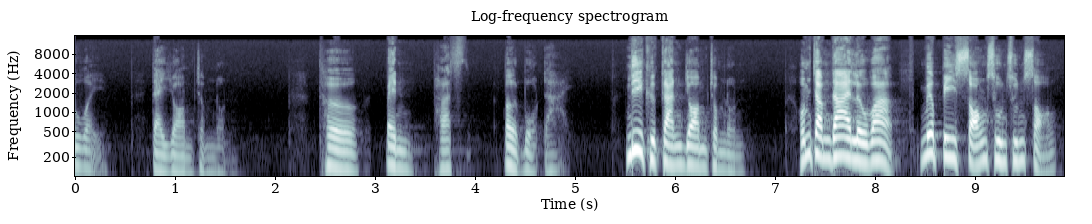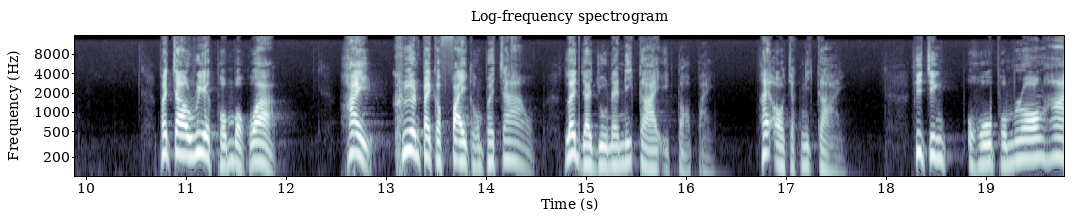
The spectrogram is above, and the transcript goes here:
ด้วย แต่ยอมจำนน เธอเป็นพระเปิดโบสถ์ได้ นี่คือการยอมจำนน ผมจำได้เลยว่าเมื่อปี 2002 พระเจ้าเรียกผมบอกว่า ให้เคลื่อนไปกับไฟของพระเจ้า และอย่าอยู่ในนิกายอีกต่อไป ให้ออกจากนิกาย ที่จริงโอ้โหผมร้องไห้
